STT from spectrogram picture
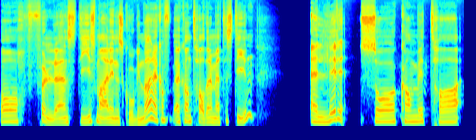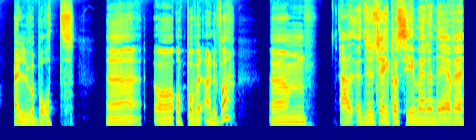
og følge en sti som er inni skogen der. Jeg kan, jeg kan ta dere med til stien. Eller så kan vi ta elvebåt eh, og oppover elva. Um, du trenger ikke å si mer enn det.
